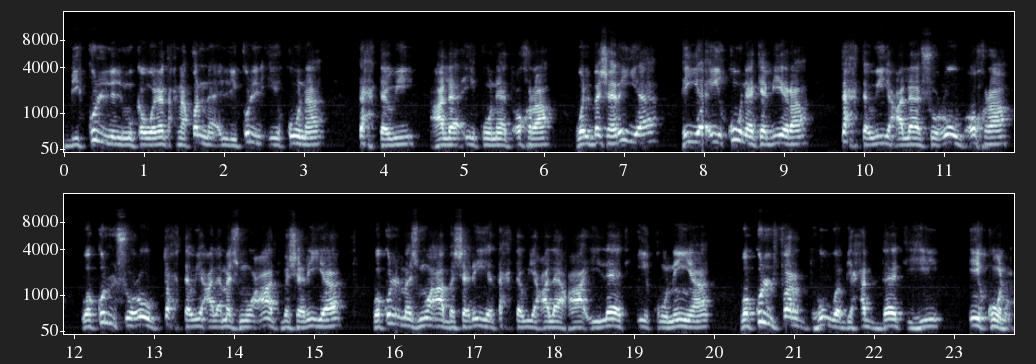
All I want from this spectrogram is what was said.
بكل المكونات. إحنا قلنا اللي كل إيقونة تحتوي على إيقونات أخرى والبشرية هي إيقونة كبيرة تحتوي على شعوب أخرى وكل شعوب تحتوي على مجموعات بشرية وكل مجموعة بشرية تحتوي على عائلات إيقونية وكل فرد هو بحد ذاته إيقونة.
